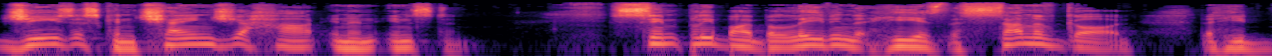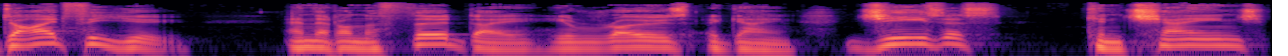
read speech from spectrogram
Jesus can change your heart in an instant simply by believing that he is the son of God that he died for you and that on the third day he rose again. Jesus can change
